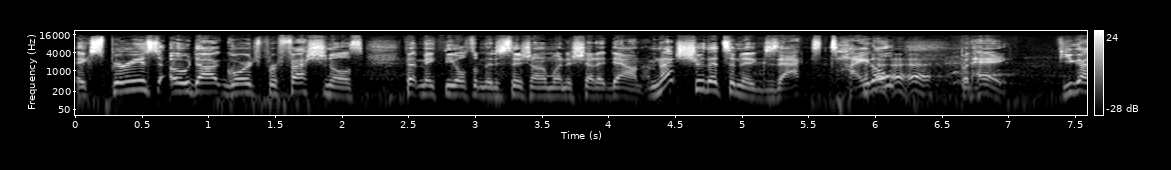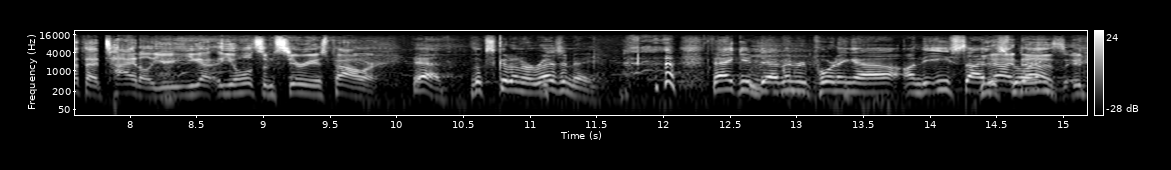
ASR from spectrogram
experienced ODOT gorge professionals that make the ultimate decision on when to shut it down. I'm not sure that's an exact title, but hey. If you got that title, you, you, got, you hold some serious power. Yeah, looks good on a resume. Thank you, Devin, reporting uh, on the east side Yeah, this it does. It,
